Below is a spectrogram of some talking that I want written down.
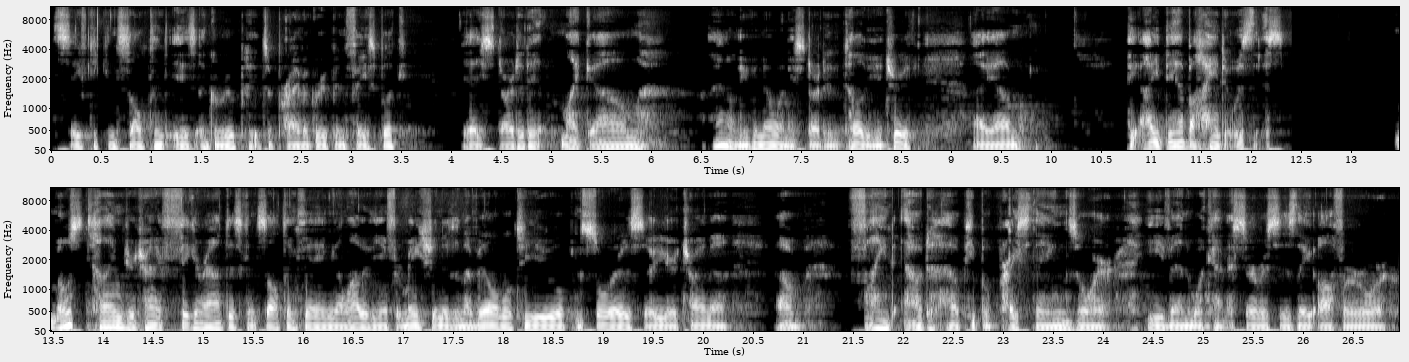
Safety Consultant is a group, it's a private group in Facebook. Yeah, I started it like um, I don't even know when I started. To tell you the truth, I um, the idea behind it was this. Most times you're trying to figure out this consulting thing. A lot of the information isn't available to you, open source, so you're trying to um, find out how people price things, or even what kind of services they offer, or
